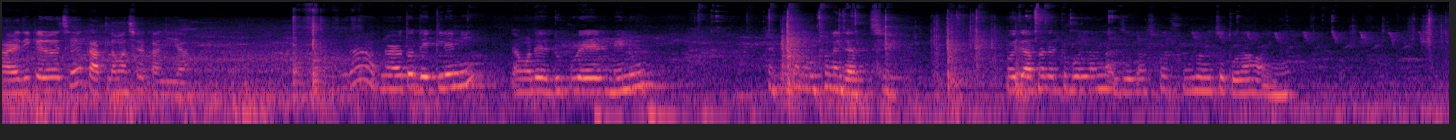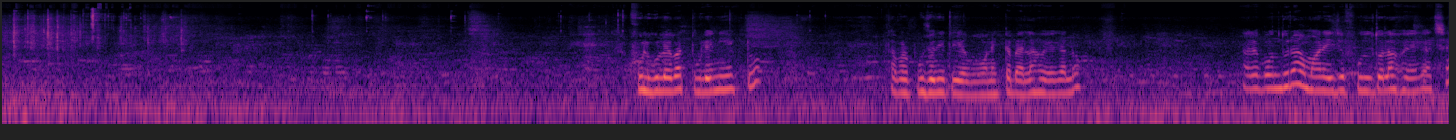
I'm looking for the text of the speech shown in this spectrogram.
আর এদিকে রয়েছে কাতলা মাছের কালিয়া। আপনারা তো দেখলেনই আমাদের দুপুরের মেনু উঠোনে যাচ্ছে। ওই যে আপনাদেরকে বললাম না যে গাছটা ফুল হয়েছে তোলা হয়নি। ফুলগুলো এবার তুলে নিয়ে একটু। তারপর পুজো দিতে যাব, অনেকটা বেলা হয়ে গেল। আরে বন্ধুরা, আমার এই যে ফুল তোলা হয়ে গেছে।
